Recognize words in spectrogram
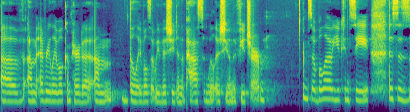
of um, every label compared to um, the label labels that we've issued in the past and will issue in the future. And so below you can see this is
